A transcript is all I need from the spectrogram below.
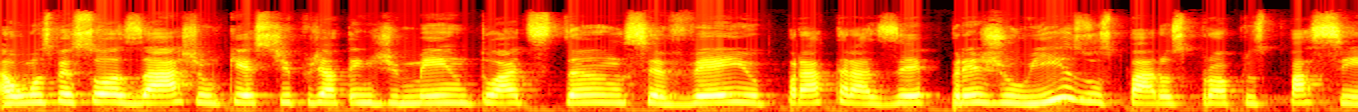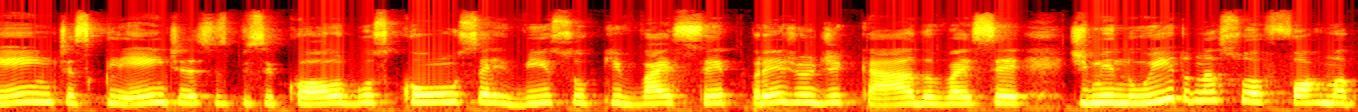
Algumas pessoas acham que esse tipo de atendimento à distância veio para trazer prejuízos para os próprios pacientes, clientes desses psicólogos, com um serviço que vai ser prejudicado, vai ser diminuído na sua forma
